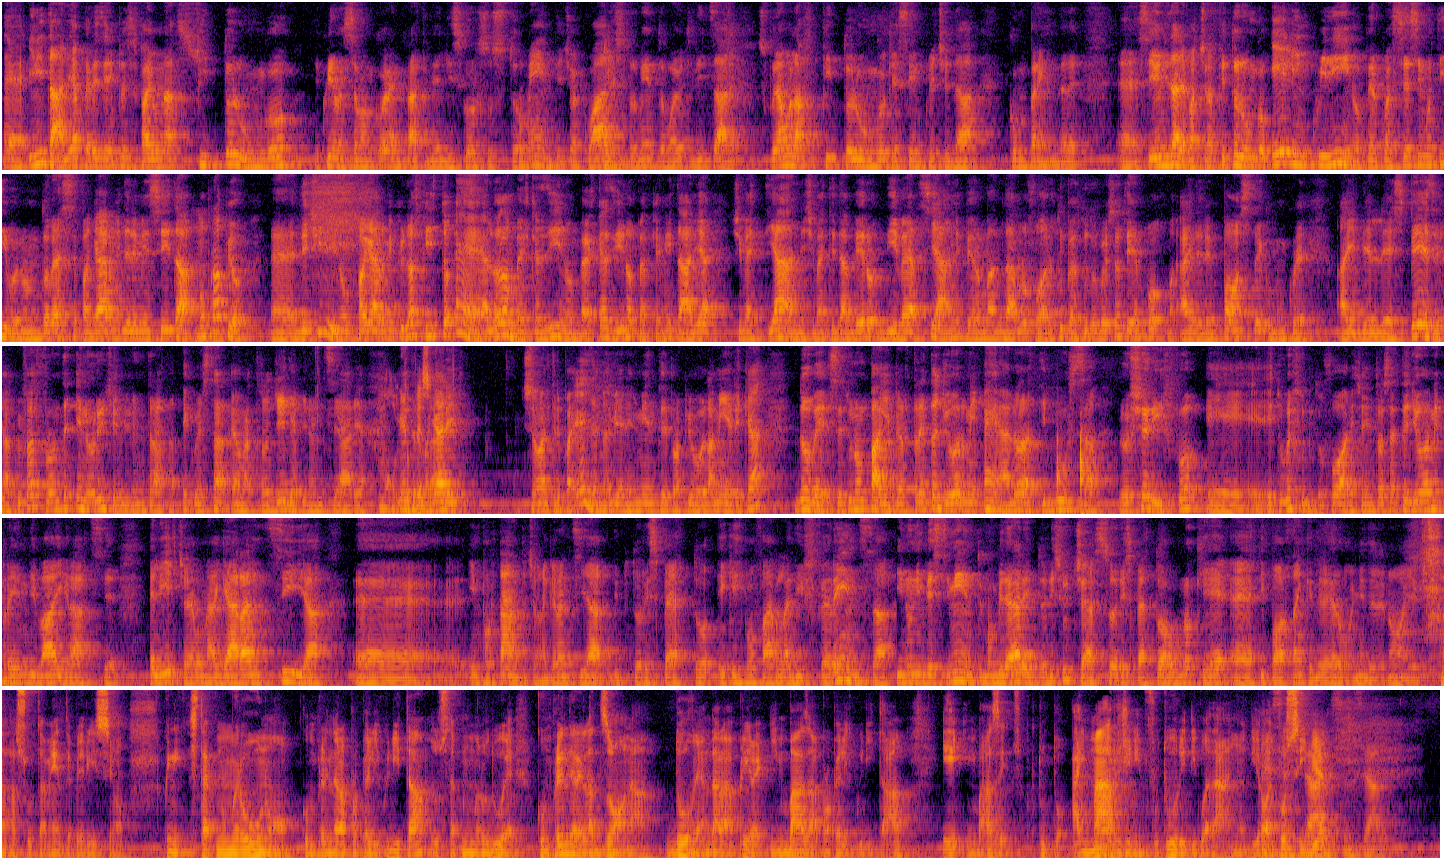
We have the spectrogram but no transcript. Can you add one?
Eh, in Italia, per esempio, se fai un affitto lungo, e qui non siamo ancora entrati nel discorso strumenti, cioè quale mm. strumento vuoi utilizzare, supponiamo l'affitto lungo che è semplice da comprendere eh, se io in Italia faccio un affitto lungo e l'inquilino per qualsiasi motivo non dovesse pagarmi delle mensilità mm. o proprio eh, decide di non pagarmi più l'affitto, eh, allora è un bel casino, un bel casino perché in Italia ci metti anni, ci metti davvero diversi anni per mandarlo fuori. Tu per tutto questo tempo hai delle imposte, comunque hai delle spese a cui far fronte e non ricevi un'entrata e questa è una tragedia finanziaria. Molto Mentre pesante. magari ci sono altri paesi, a me viene in mente proprio l'America, dove se tu non paghi per 30 giorni, eh, allora ti bussa lo sceriffo e, e tu vai subito fuori, cioè entro 7 giorni prendi, vai, grazie. E lì c'è una garanzia eh, importante, c'è una garanzia di tutto rispetto e che può fare la differenza in un investimento immobiliare di successo rispetto a uno che eh, ti porta anche delle rogne, delle noie. Assolutamente, verissimo. Quindi step numero uno, comprendere la propria liquidità, lo step numero due, comprendere la zona dove andare ad aprire in base alla propria liquidità e in base soprattutto ai margini futuri di guadagno di ROI possibile. Essenziale.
